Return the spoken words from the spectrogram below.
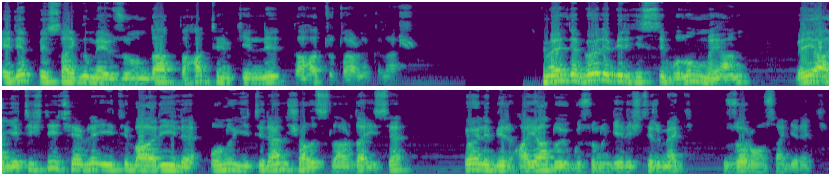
edep ve saygı mevzuunda daha temkinli, daha tutarlı kılar. Temelde böyle bir hissi bulunmayan veya yetiştiği çevre itibariyle onu yitiren şahıslarda ise böyle bir haya duygusunu geliştirmek zor olsa gerek.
